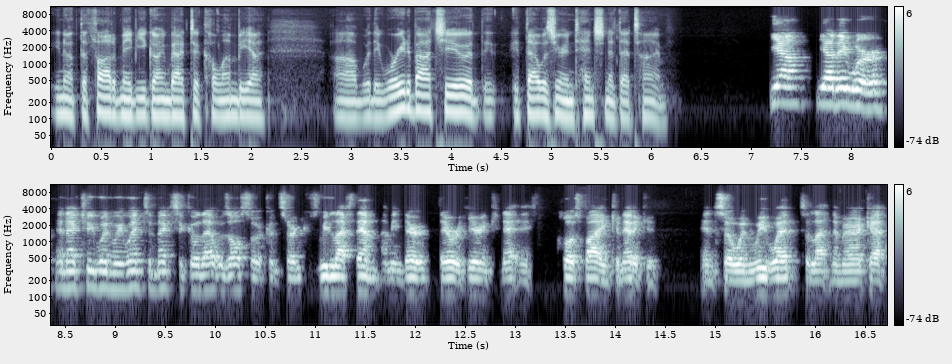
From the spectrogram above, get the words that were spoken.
You know, the thought of maybe you going back to Colombia. Uh, were they worried about you if that was your intention at that time? Yeah, yeah, they were. And actually, when we went to Mexico, that was also a concern because we left them. I mean, they're they were here in Connecticut, close by in Connecticut, and so when we went to Latin America,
